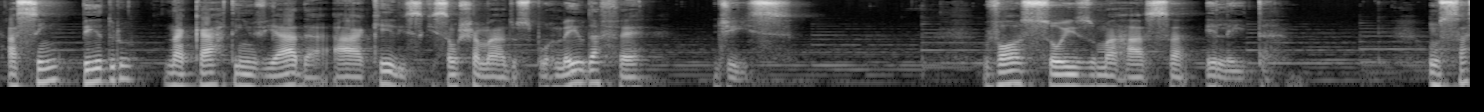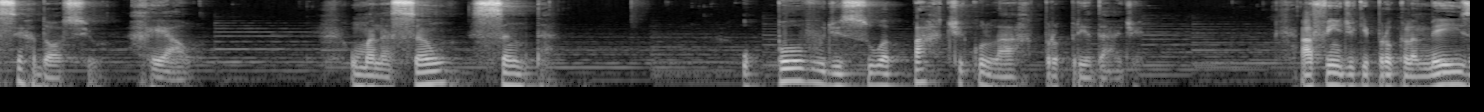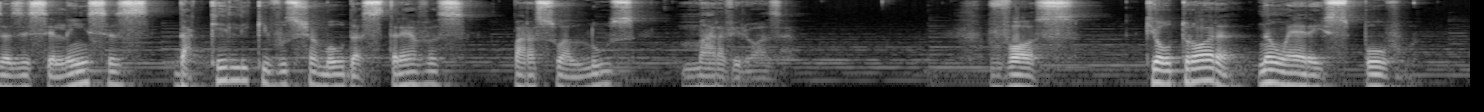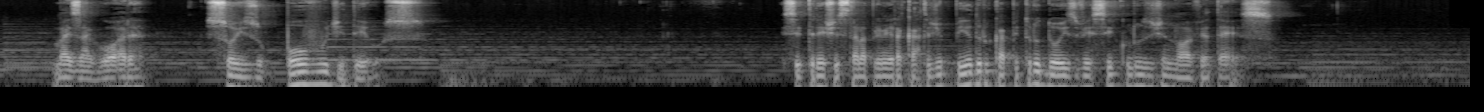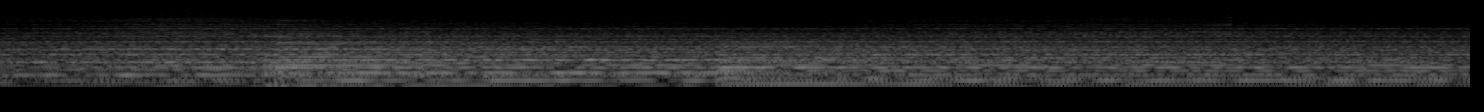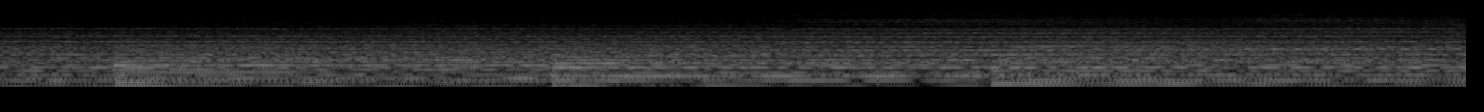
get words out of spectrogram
Assim, Pedro na carta enviada a aqueles que são chamados por meio da fé, diz: Vós sois uma raça eleita, um sacerdócio real, uma nação santa, o povo de sua particular propriedade, a fim de que proclameis as excelências daquele que vos chamou das trevas para a sua luz maravilhosa. Vós, que outrora não erais povo, mas agora sois o povo de Deus. Esse trecho está na primeira carta de Pedro, capítulo 2, versículos de 9 a 10.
